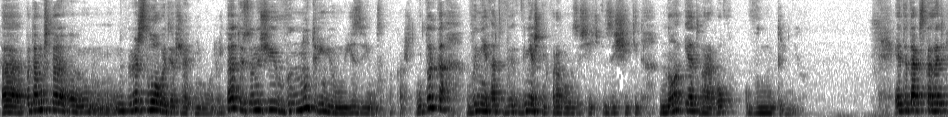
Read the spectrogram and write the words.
э, потому что, э, например, слово держать не можешь, да, то есть он еще и внутреннюю уязвимость покажет, не только вне, от внешних врагов защитит, но и от врагов внутренних. Это, так сказать,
